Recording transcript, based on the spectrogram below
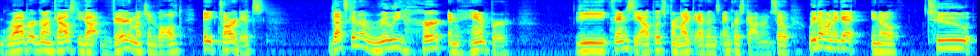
Robert Gronkowski got very much involved, eight targets. That's going to really hurt and hamper the fantasy outputs for Mike Evans and Chris Godwin. So we don't want to get, you know, too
